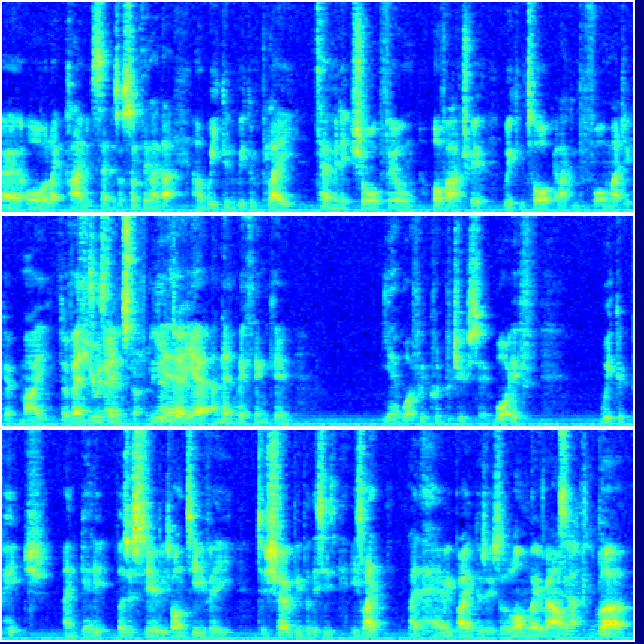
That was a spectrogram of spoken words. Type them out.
uh, or like climbing centres or something like that, and we can we can play ten minute short film of our trip. We can talk and I can perform magic at my events Q&A and and stuff the yeah, end, yeah. yeah. And then we're thinking, yeah, what if we could produce it? What if we could pitch and get it as a series on TV to show people this is it's like like the hairy bikers. It's a long way round, Exactly, right. but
